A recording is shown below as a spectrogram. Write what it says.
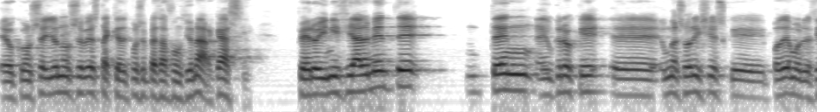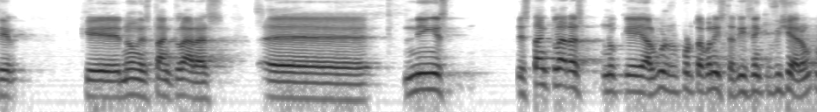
E o Consello non se ve hasta que despois empeza a funcionar, casi. Pero inicialmente ten, eu creo que, eh, unhas orixes que podemos decir que non están claras eh, nin, est están claras no que algúns protagonistas dicen que fixeron,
